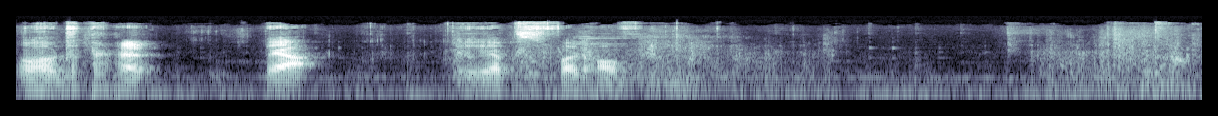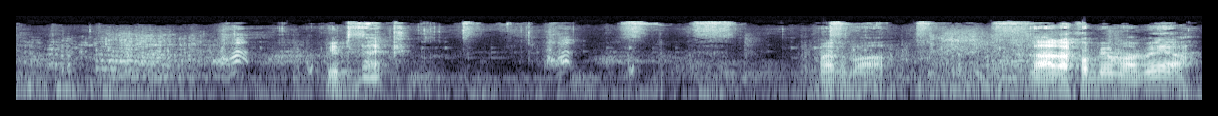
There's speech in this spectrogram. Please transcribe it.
Oh, ja, ihr habt es voll drauf. Geht weg. Warte mal. Na, da kommen immer mehr.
